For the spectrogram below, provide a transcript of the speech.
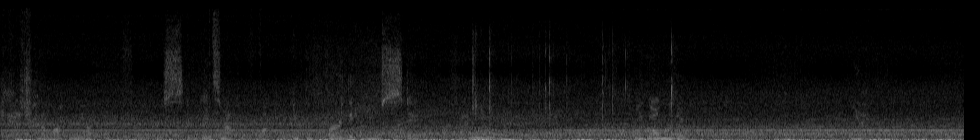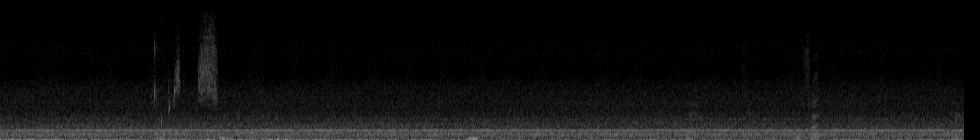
You gotta try to lock me up? I prefer you stay. It's not gonna fucking I prefer that you stay, I know you. You going with her? Yeah. I'm just gonna sneak out of here. Hmm? Yeah. On foot? Yeah.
